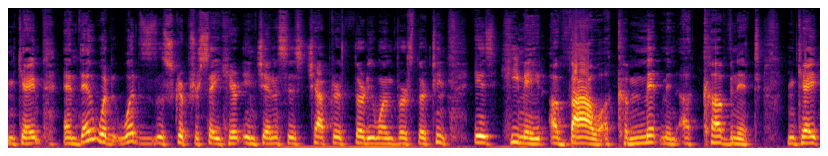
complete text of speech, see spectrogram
Okay, and then what, what does the scripture say here in Genesis chapter 31, verse 13? Is he made a vow, a commitment, a covenant. Okay,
